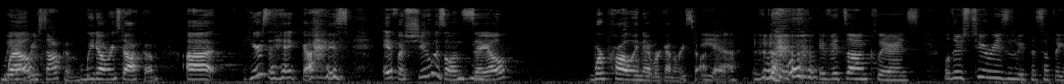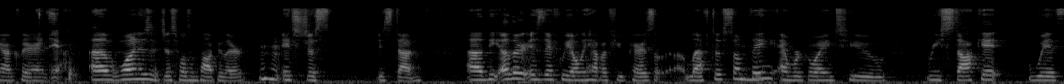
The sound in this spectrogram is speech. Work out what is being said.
We well, don't restock them. We don't restock them. Uh, here's a hint, guys: if a shoe is on sale, we're probably never going to restock Yeah. it. if it's on clearance, well, there's two reasons we put something on clearance. Yeah. Um, one is it just wasn't popular. Mhm. It's just it's done. Uh, the other is if we only have a few pairs uh, left of something Mm-hmm. and we're going to restock it with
